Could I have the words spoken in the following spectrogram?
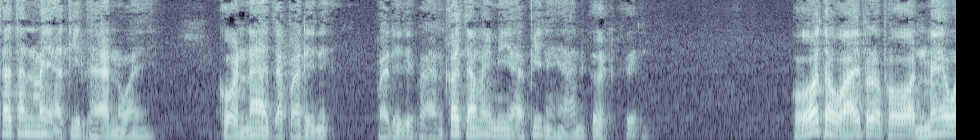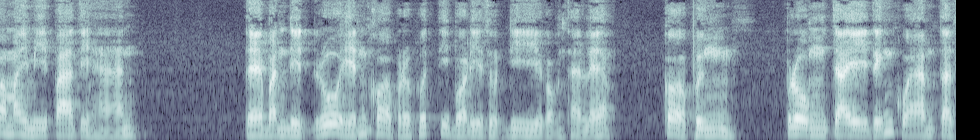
ถ้าท่านไม่อธิษฐานไว้ ก่อนหน้าจะปรินิปรินิพพานก็จะไม่มีอภินิหารเกิดขึ้นขอถวายพระพรแม้ว่าไม่มีปาฏิหาริย์ แต่บัณฑิตรู้เห็นข้อประพฤติที่บริสุทธิ์ดีของท่านแล้ว ก็พึงปรงใจถึงความตัด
